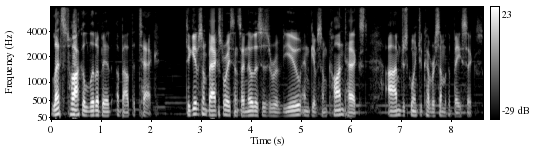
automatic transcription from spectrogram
let's talk a little bit about the tech. To give some backstory, since I know this is a review, and give some context, I'm just going to cover some of the basics.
